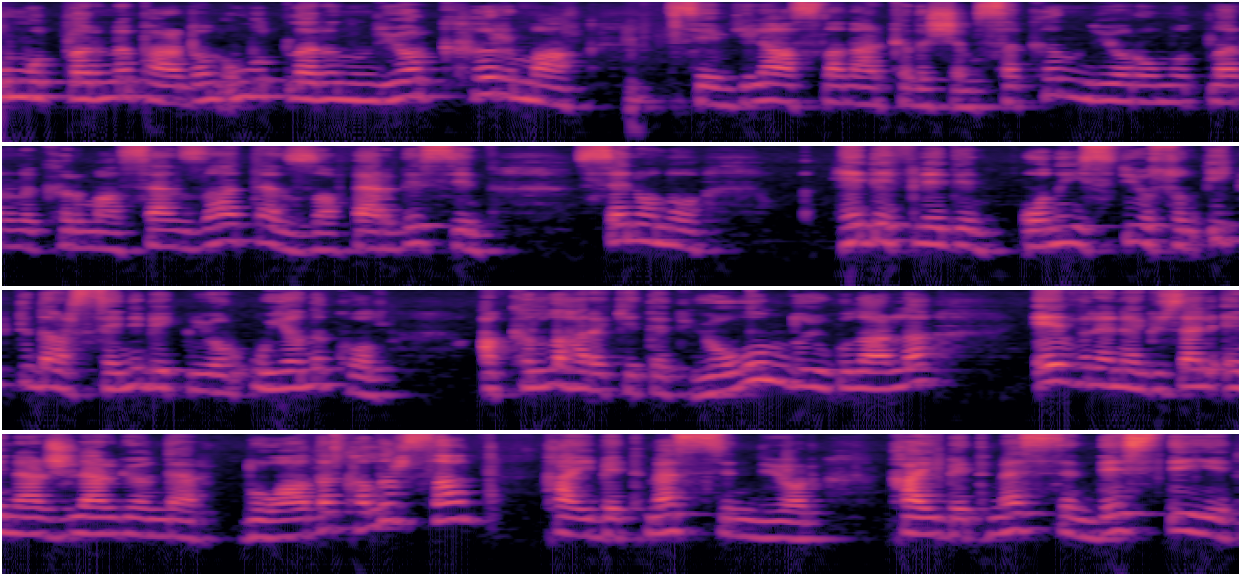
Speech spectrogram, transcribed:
umutlarını pardon umutlarını diyor kırma. Sevgili aslan arkadaşım sakın diyor umutlarını kırma. Sen zaten zaferdesin. Sen onu hedefledin. Onu istiyorsun. İktidar seni bekliyor. Uyanık ol. Akıllı hareket et. Yoğun duygularla evrene güzel enerjiler gönder. Duada kalırsan kaybetmezsin diyor. Kaybetmezsin desteği,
